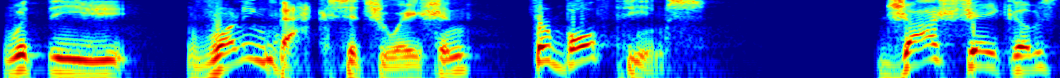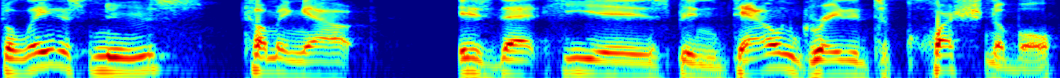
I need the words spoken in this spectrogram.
with the running back situation for both teams. Josh Jacobs, the latest news coming out is that he has been downgraded to questionable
